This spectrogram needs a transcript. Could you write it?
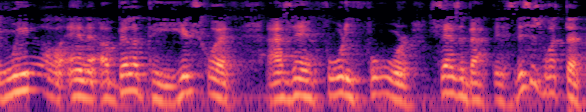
will and ability. Here's what Isaiah 44 says about this. This is what the,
